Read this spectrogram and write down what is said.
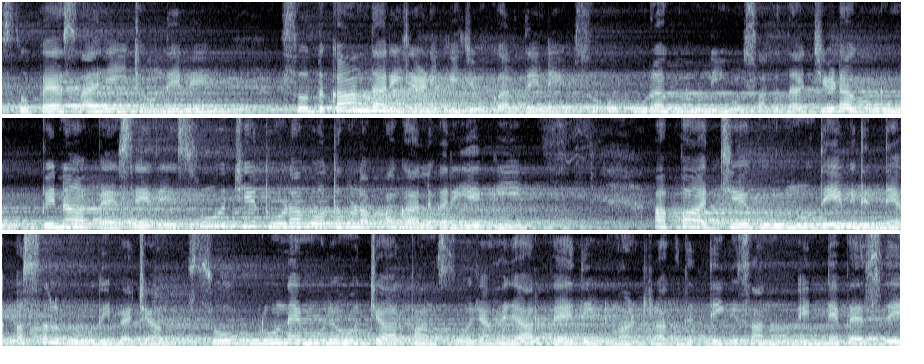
ਸੋ ਪੈਸਾ ਹੀ ਚਾਹੁੰਦੇ ਨੇ। ਸੋ ਦੁਕਾਨਦਾਰੀ ਜਾਣੀ ਕਿ ਜੋ ਕਰਦੇ ਨੇ, ਸੋ ਉਹ ਪੂਰਾ ਗੁਰੂ ਨਹੀਂ ਹੋ ਸਕਦਾ। ਜਿਹੜਾ ਗੁਰੂ ਬਿਨਾਂ ਪੈਸੇ ਦੇ, ਸੋ ਜੇ ਥੋੜਾ ਬਹੁਤ ਹੁਣ ਆਪਾਂ ਗੱਲ ਕਰੀਏ ਕਿ ਆਪਾਂ ਅੱਜ ਗੁਰੂ ਨੂੰ ਦੇ ਵੀ ਦਿੰਦੇ ਆ ਅਸਲ ਗੁਰੂ ਦੀ ਪਹਿਚਾਣ। ਸੋ ਗੁਰੂ ਨੇ ਮੂਹਰੋਂ 4-500 ਜਾਂ 1000 ਰੁਪਏ ਦੀ ਡਿਮਾਂਡ ਰੱਖ ਦਿੱਤੀ ਕਿ ਸਾਨੂੰ ਇੰਨੇ ਪੈਸੇ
